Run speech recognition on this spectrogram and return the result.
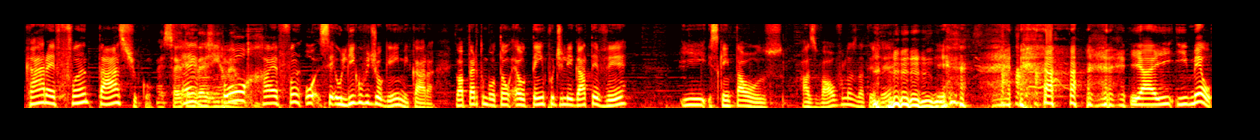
cara, é fantástico. Isso aí tem é, invejinha Porra, mesmo. é fan... Eu ligo o videogame, cara. Eu aperto um botão, é o tempo de ligar a TV e esquentar os, as válvulas da TV. e... e aí, e meu,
